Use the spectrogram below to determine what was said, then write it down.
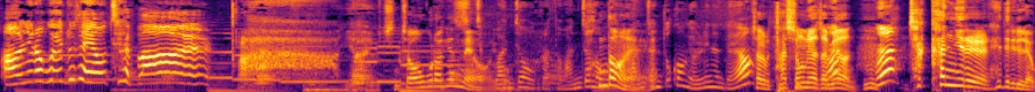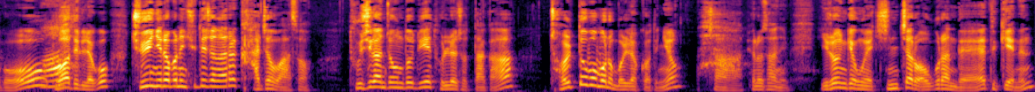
아니라고 해주세요, 제발. 아, 야, 이거 진짜 억울하겠네요. 이거. 완전 억울하다, 완전 황당하네. 억울하다. 완전 뚜껑 열리는데요? 자, 그럼 다시 정리하자면 어? 착한 일을 해드리려고 아. 도와드리려고 주인 잃어버린 휴대전화를 가져와서 2 시간 정도 뒤에 돌려줬다가 절도범으로 몰렸거든요. 자, 변호사님. 이런 경우에 진짜로 억울한데 듣기에는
